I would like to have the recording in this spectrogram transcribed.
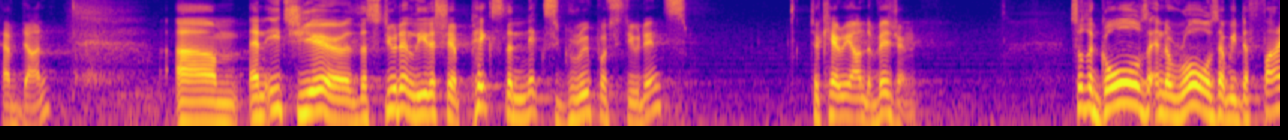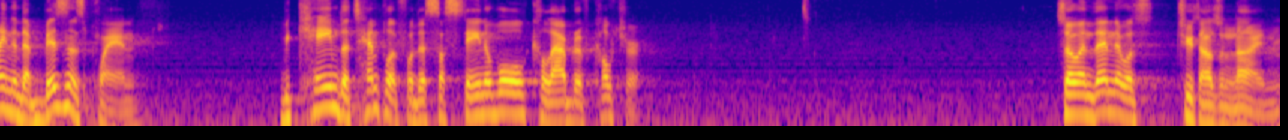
have done. Um, and each year, the student leadership picks the next group of students to carry on the vision. So the goals and the roles that we defined in that business plan became the template for the sustainable collaborative culture. So, and then it was 2009.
